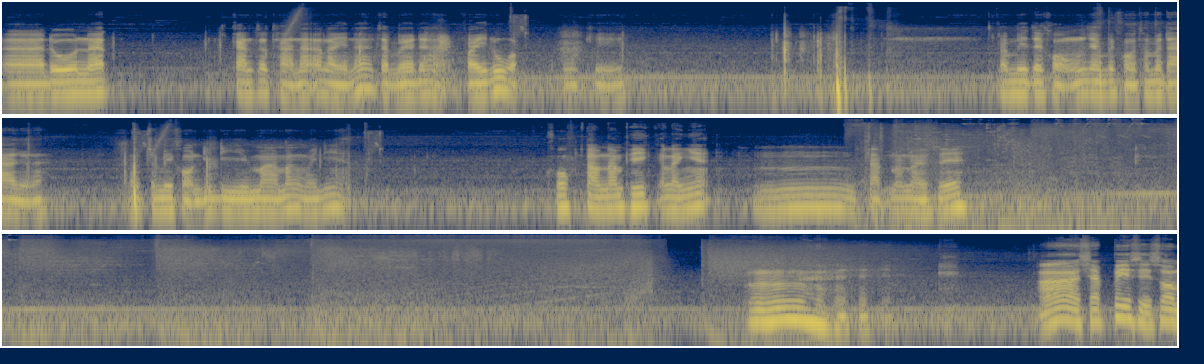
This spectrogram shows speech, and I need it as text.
อ่าโดนัทการสถานะอะไรนะจำไม่ได้ ไฟลวก โอเค ก็มีแต่ของยังเป็นของธรรมดาอยู่นะ เราจะมีของดีๆ มาบ้างไหมเนี่ย โคกตำน้ำพริกอะไรเงี้ย อืม จัดมาหน่อยสิ อืมอ่าแชปปี้สีส้ม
